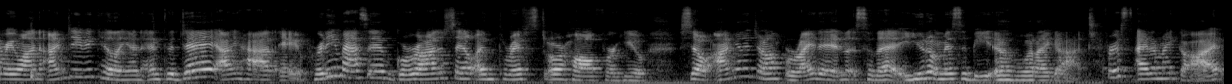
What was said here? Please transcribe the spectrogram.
everyone, I'm Davee Kilian and today I have a pretty massive garage sale and thrift store haul for you. So I'm going to jump right in so that you don't miss a beat of what I got. First item I got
